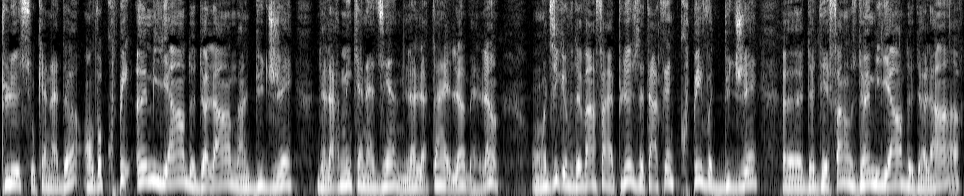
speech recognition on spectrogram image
plus au Canada. On va couper un milliard de dollars dans le budget de l'armée canadienne. Là, l'OTAN est là. Ben là, On dit que vous devez en faire plus. Vous êtes en train de couper votre budget euh, de défense d'un milliard de dollars.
